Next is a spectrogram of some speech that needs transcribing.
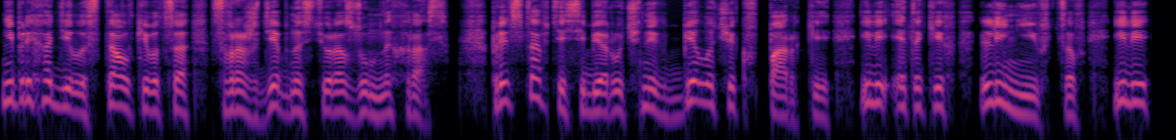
не приходилось сталкиваться с враждебностью разумных рас. Представьте себе ручных белочек в парке, или этаких ленивцев, или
